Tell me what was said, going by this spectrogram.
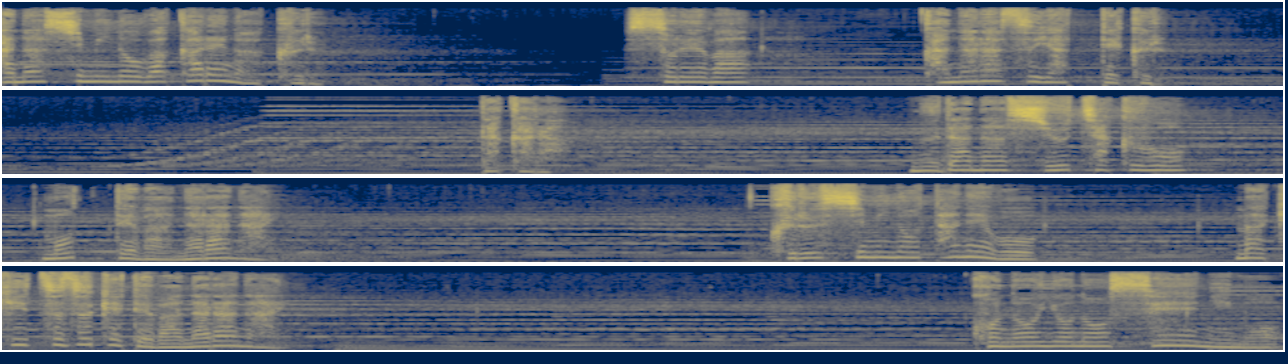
悲しみの別れが来る。それは必ずやってくる。だから無駄な執着を持ってはならない。苦しみの種をまき続けてはならない。この世の性にも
